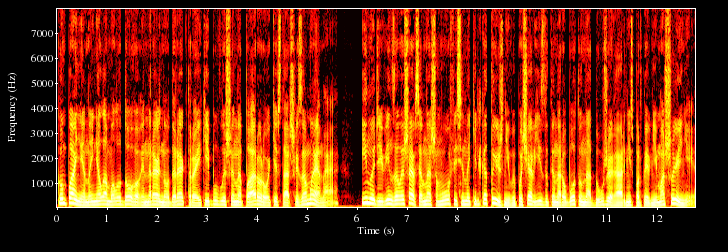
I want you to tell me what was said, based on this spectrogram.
Компанія найняла молодого генерального директора, який був лише на пару років старший за мене. Іноді він залишався в нашому офісі на кілька тижнів і почав їздити на роботу на дуже гарній спортивній машині.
